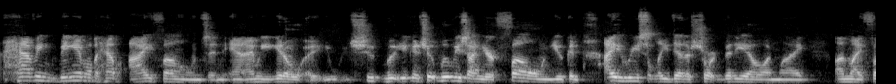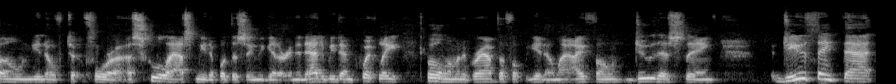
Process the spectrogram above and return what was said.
having being able to have iPhones and, and I mean you know you shoot you can shoot movies on your phone you can I recently did a short video on my on my phone you know to, for a, a school asked me to put this thing together and it had to be done quickly. Boom I'm going to grab the you know my iPhone do this thing. Do you think that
